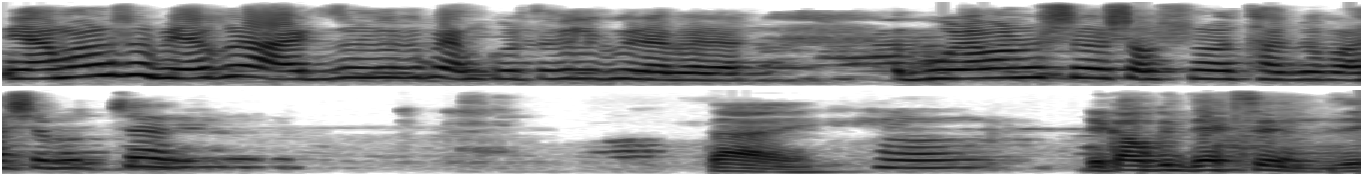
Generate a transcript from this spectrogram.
ইয়া মানুষ বিয়ে করে আরেকজন লোকে প্রেম করতে গেলে ঘুরে বেড়ায়। বুড়া মানুষরা সবসময় থাকবে পাশে বুঝছেন? তাই? হুম যে কাউকে দেখছেন যে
